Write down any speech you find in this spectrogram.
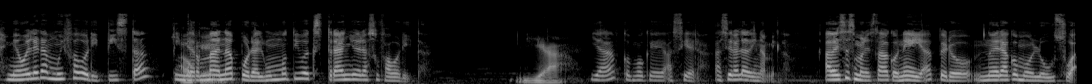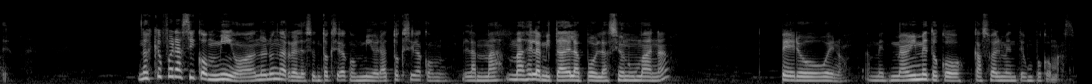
Ay, mi abuela era muy favoritista y mi Ok. hermana, por algún motivo extraño, era su favorita. Ya. ¿Ya? Como que así era, así era la dinámica. A veces molestaba con ella, pero no era como lo usual. No es que fuera así conmigo, ¿ah? no era una relación tóxica conmigo, era tóxica con la más, más de la mitad de la población humana. Pero bueno, a mí, a mí me tocó casualmente un poco más.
